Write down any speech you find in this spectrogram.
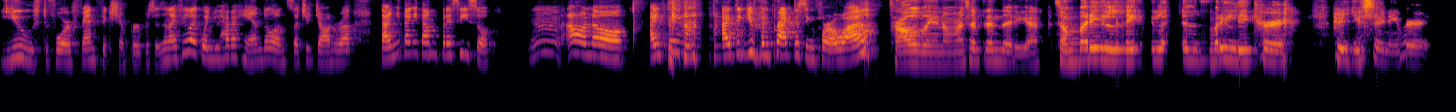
used for fan fiction purposes. And I feel like when you have a handle on such a genre tan y tan y tan preciso, Mm, I don't know. I think I think you've been practicing for a while. Probably, no me sorprendería. Somebody le- somebody leak her her username, her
